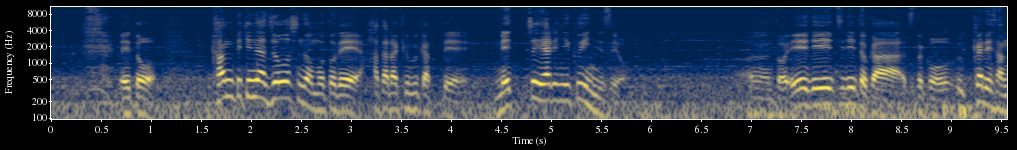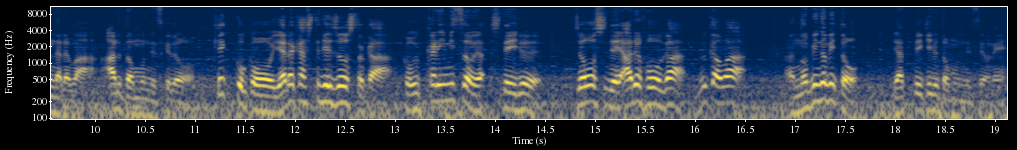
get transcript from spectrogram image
えっと完璧な上司のもとで働く部下ってめっちゃやりにくいんですよ。うんと ADHD とかちょっとこううっかりさんならばあると思うんですけど結構こうやらかしてる上司とかこううっかりミスをしている上司である方が部下はのびのびとやっていけると思うんですよね。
